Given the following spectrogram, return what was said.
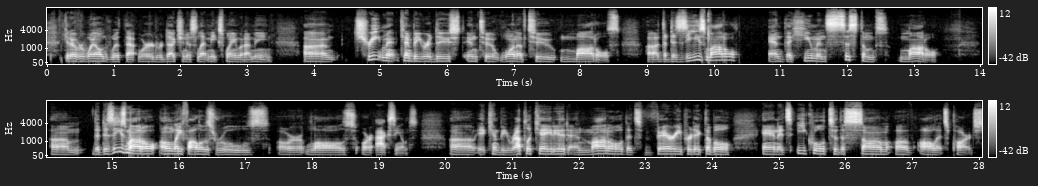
get overwhelmed with that word reductionist, let me explain what I mean. Um, treatment can be reduced into one of two models uh, the disease model and the human systems model. Um, the disease model only follows rules or laws or axioms. Uh, it can be replicated and modeled, it's very predictable, and it's equal to the sum of all its parts.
